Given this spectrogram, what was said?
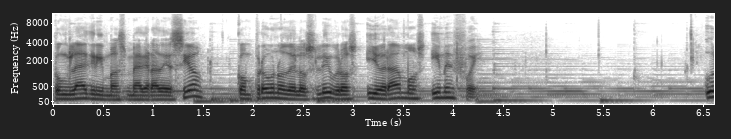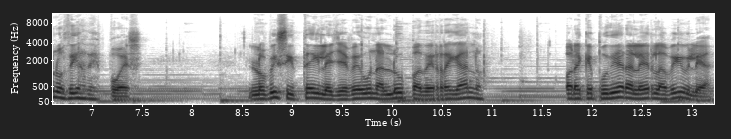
Con lágrimas me agradeció, compró uno de los libros y oramos y me fui. Unos días después, lo visité y le llevé una lupa de regalo para que pudiera leer la Biblia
